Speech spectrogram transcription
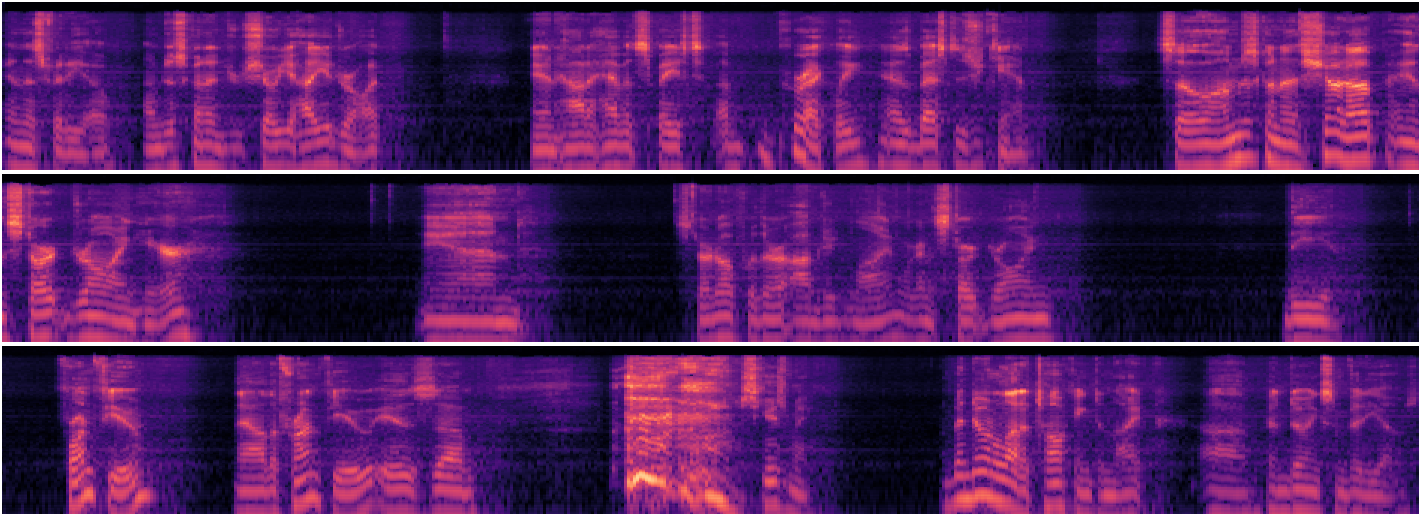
in this video. I'm just going to show you how you draw it and how to have it spaced uh, correctly as best as you can. So I'm just going to shut up and start drawing here. And start off with our object line. We're going to start drawing the front view. Now the front view is, um, excuse me, I've been doing a lot of talking tonight. Uh, been doing some videos,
